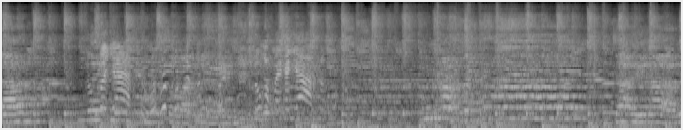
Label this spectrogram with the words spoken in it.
ลุกก็ยากลุกออกไปก็ยากใจละเล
